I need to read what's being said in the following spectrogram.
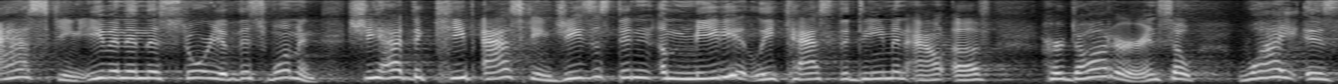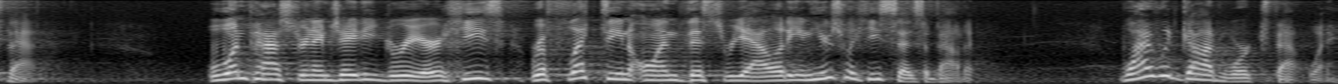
asking. Even in this story of this woman, she had to keep asking. Jesus didn't immediately cast the demon out of her daughter. And so, why is that? One pastor named J.D. Greear, he's reflecting on this reality, and here's what he says about it. Why would God work that way?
